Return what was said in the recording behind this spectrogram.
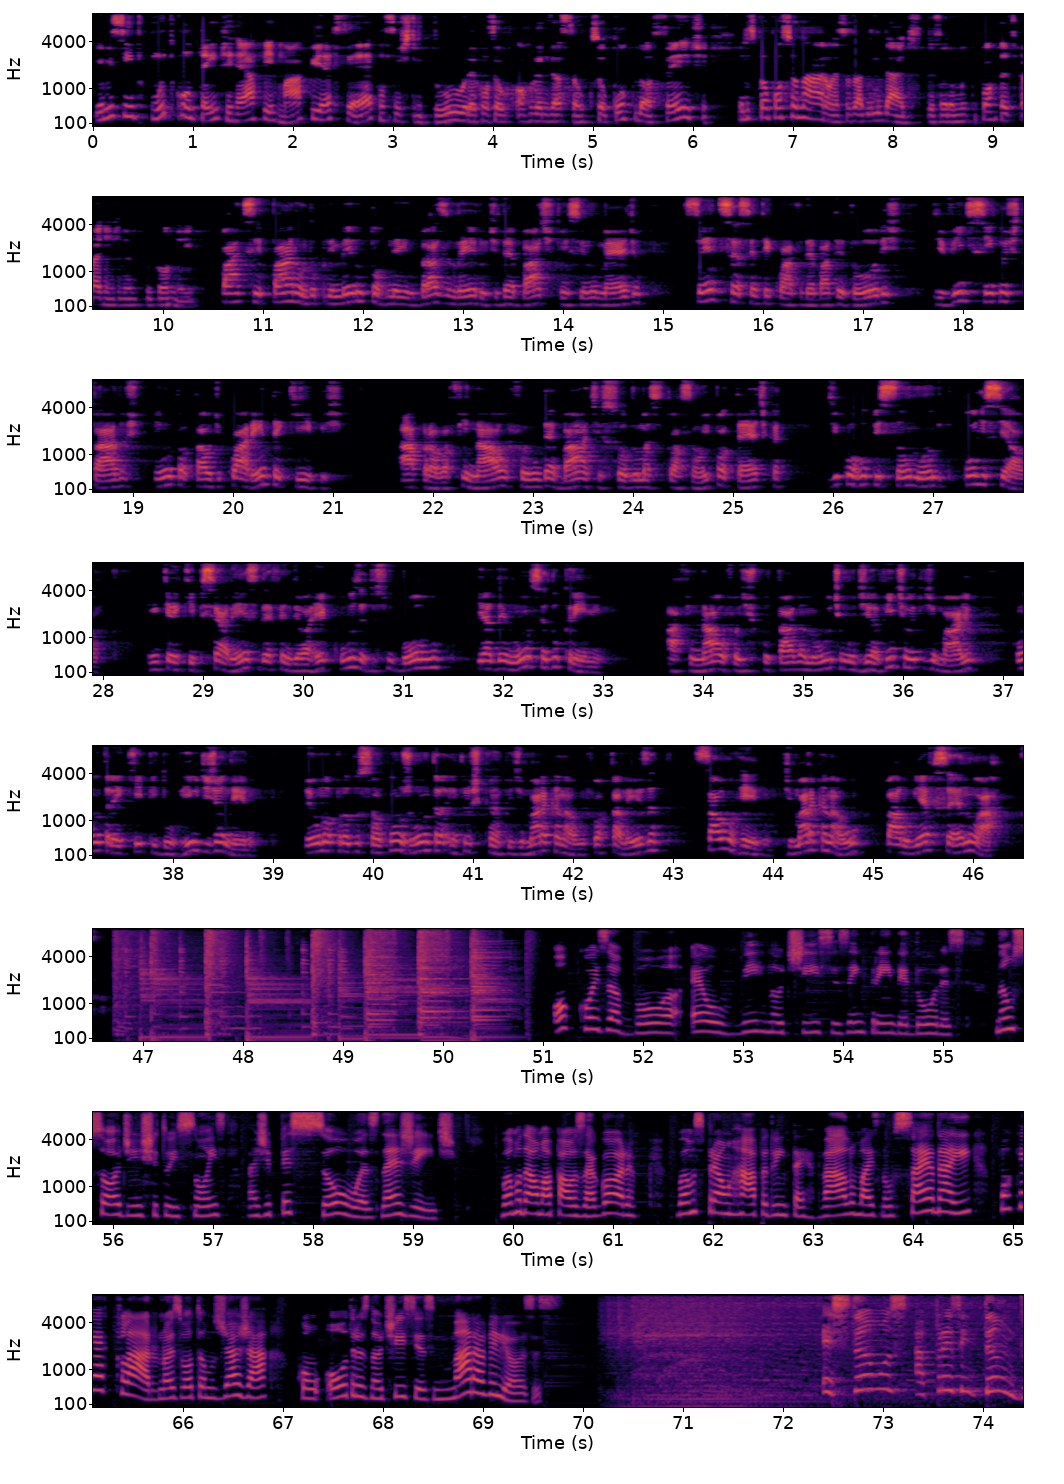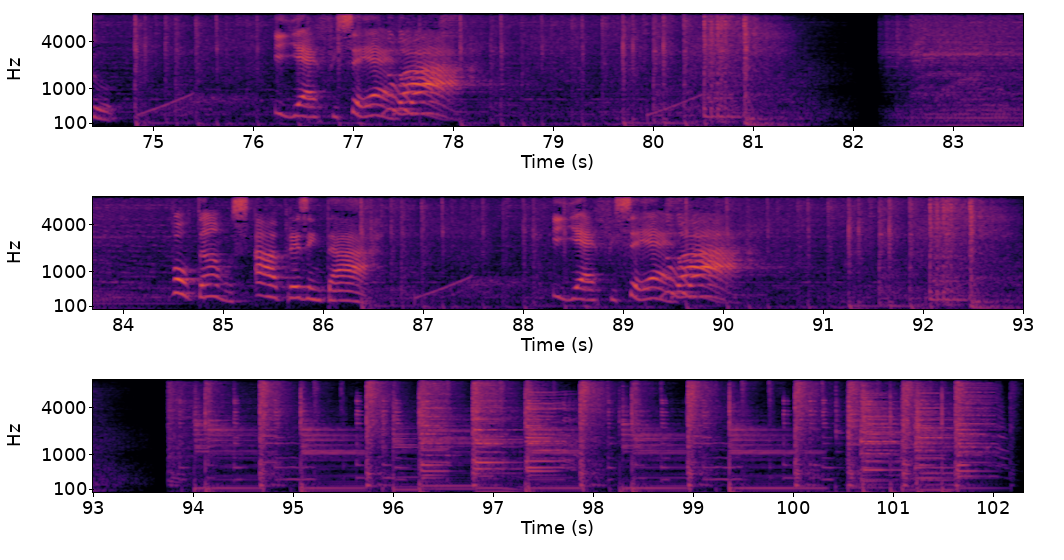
Eu me sinto muito contente em reafirmar que o IFCE, com sua estrutura, com sua organização, com seu corpo docente, eles proporcionaram essas habilidades que foram muito importantes para a gente dentro do torneio. Participaram do primeiro torneio brasileiro de debate do ensino médio 164 debatedores de 25 estados e um total de 40 equipes. A prova final foi um debate sobre uma situação hipotética de corrupção no âmbito policial, em que a equipe cearense defendeu a recusa de suborno e a denúncia do crime. A final foi disputada no último dia 28 de maio contra a equipe do Rio de Janeiro. Em uma produção conjunta entre os campos de Maracanaú e Fortaleza, Saulo Rego, de Maracanaú, para o IFCE no ar. Oh, coisa boa é ouvir notícias empreendedoras, não só de instituições, mas de pessoas, né, gente? Vamos dar uma pausa agora? Vamos para um rápido intervalo, mas não saia daí, porque é claro, nós voltamos já já com outras notícias maravilhosas. Estamos apresentando IFCE no ar. Voltamos a apresentar IFCE no ar.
